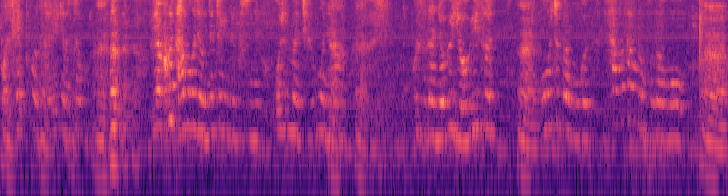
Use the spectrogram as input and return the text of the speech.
뭐 세 프로 살 일이 어쩌고 야 그거 다 먹은 지 언제적인데 무슨 오줌만 지금 오냐? 응. 그래서 난 여기 여기서 응. 오줌만 온거 상상도 못하고 응.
